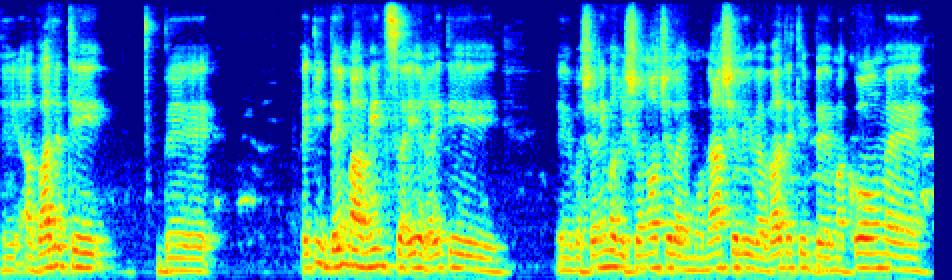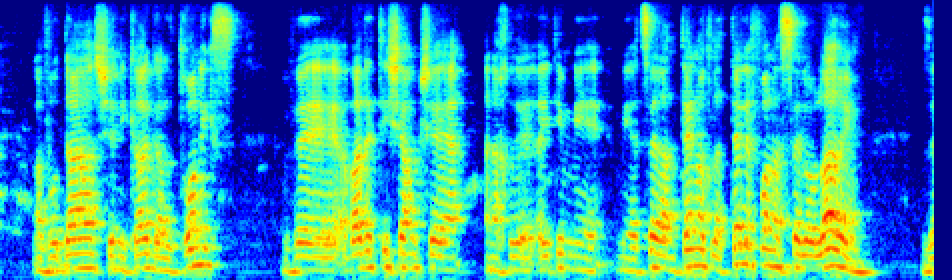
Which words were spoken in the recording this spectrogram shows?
שעבדתי, ב... הייתי די מאמין צעיר, הייתי בשנים הראשונות של האמונה שלי ועבדתי במקום אה, עבודה שנקרא גלטרוניקס, ועבדתי שם כשאנחנו, הייתי מייצר אנטנות לטלפון הסלולריים. זה,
